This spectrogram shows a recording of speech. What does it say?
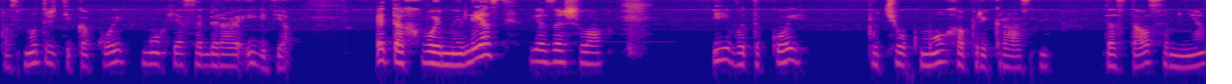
Посмотрите, какой мох я собираю и где. Это хвойный лес я зашла. И вот такой пучок моха прекрасный достался мне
